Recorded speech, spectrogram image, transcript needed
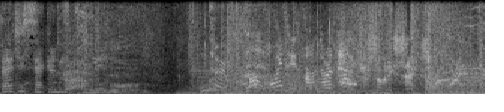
Thirty seconds remaining. Our point is under attack. 76, reporting duty.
